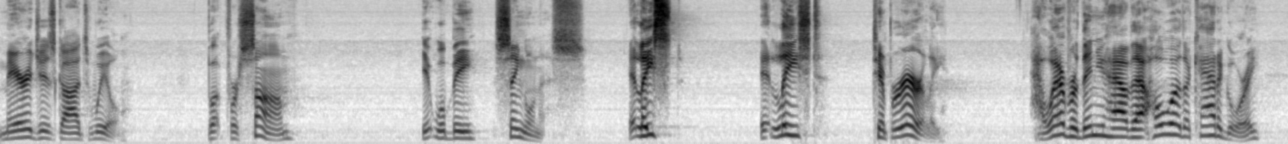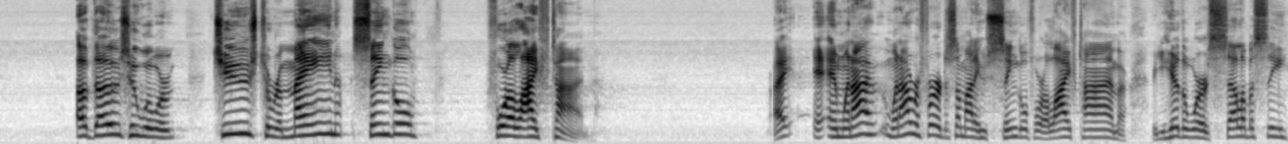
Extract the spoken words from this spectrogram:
marriage is God's will. But for some, it will be singleness. At least, at least temporarily. However, then you have that whole other category of those who will choose to remain single for a lifetime. Right? And when I, when I refer to somebody who's single for a lifetime, or, or you hear the word celibacy,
